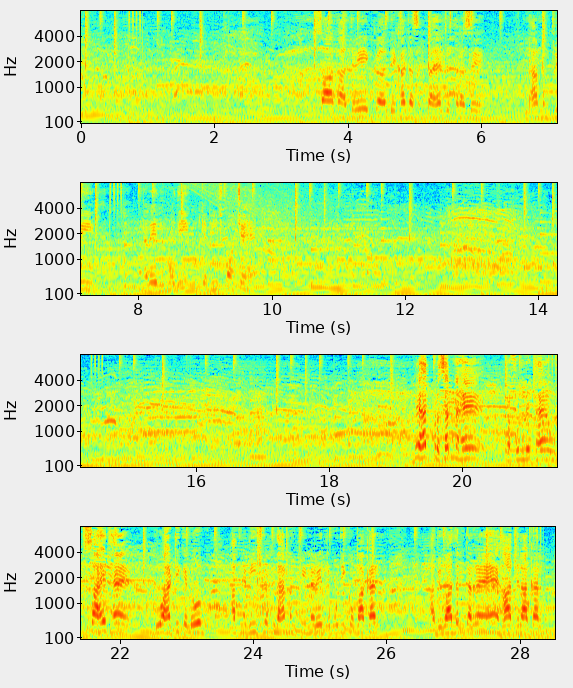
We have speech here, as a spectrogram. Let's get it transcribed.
उत्साह का अतिरेक देखा जा सकता है जिस तरह से प्रधानमंत्री नरेंद्र मोदी उनके बीच पहुँचे हैं। बेहद प्रसन्न है, प्रफुल्लित है, उत्साहित है गुवाहाटी के लोग। अपने बीच में प्रधानमंत्री नरेंद्र मोदी को पाकर अभिवादन कर रहे हैं, हाथ हिलाकर।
